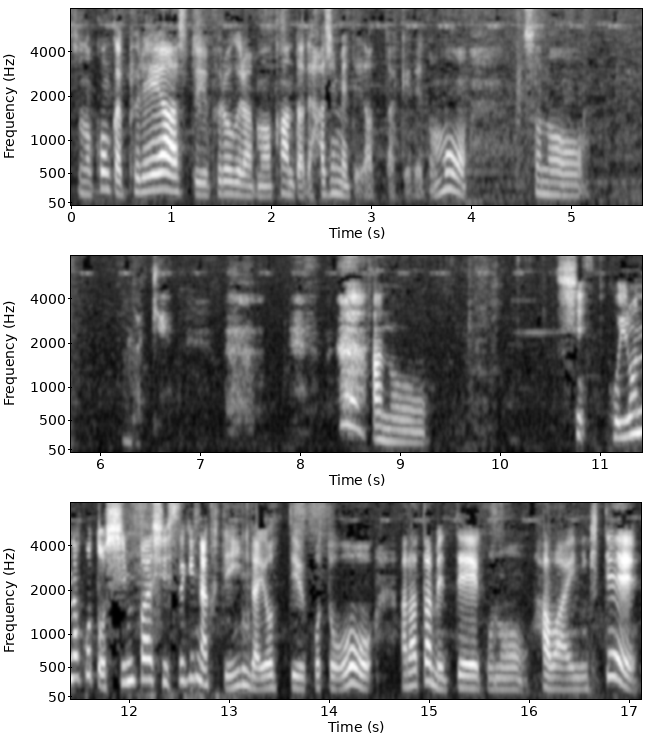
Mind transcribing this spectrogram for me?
その今回プレイヤースというプログラムはカンタで初めてだったけれども、その、なんだっけ。あの、し、こういろんなことを心配しすぎなくていいんだよっていうことを改めてこのハワイに来て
